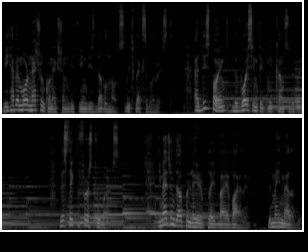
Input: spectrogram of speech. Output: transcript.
we have a more natural connection between these double notes with flexible wrist. At this point, the voicing technique comes to the table. Let's take the first two bars. Imagine the upper layer played by a violin, the main melody.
